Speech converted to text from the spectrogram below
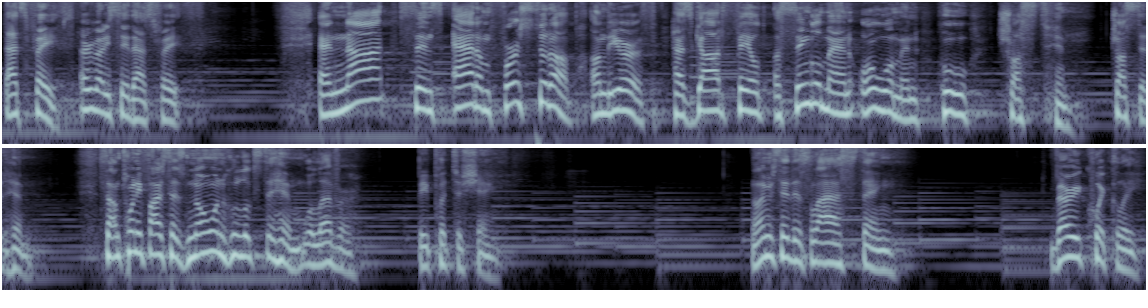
That's faith. Everybody say that's faith. And not since Adam first stood up on the earth has God failed a single man or woman who trust him, trusted him. Psalm 25 says, No one who looks to him will ever be put to shame. Now, let me say this last thing very quickly.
